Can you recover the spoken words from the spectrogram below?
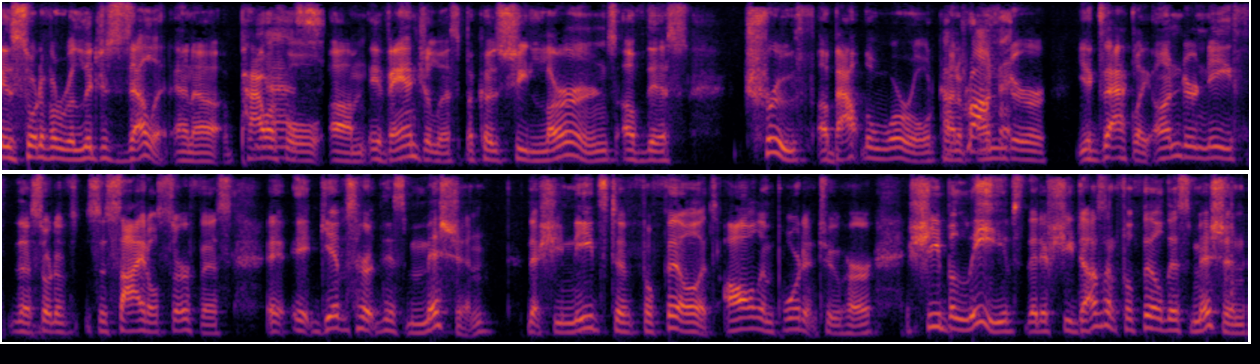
is sort of a religious zealot and a powerful Yes. um, evangelist because she learns of this truth about the world kind of prophet. under exactly. Underneath the sort of societal surface it, it gives her this mission that she needs to fulfill. It's all important to her. She believes that if she doesn't fulfill this mission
